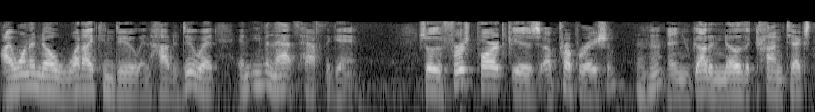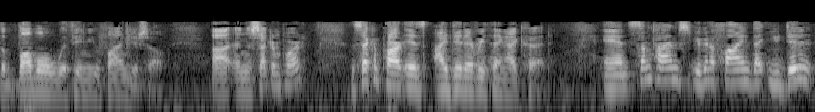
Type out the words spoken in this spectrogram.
I want to know what I can do and how to do it, and even that's half the game. So the first part is uh, preparation, and you've got to know the context, the bubble within you find yourself. Uh, and the second part? The second part is I did everything I could. And sometimes you're going to find that you didn't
